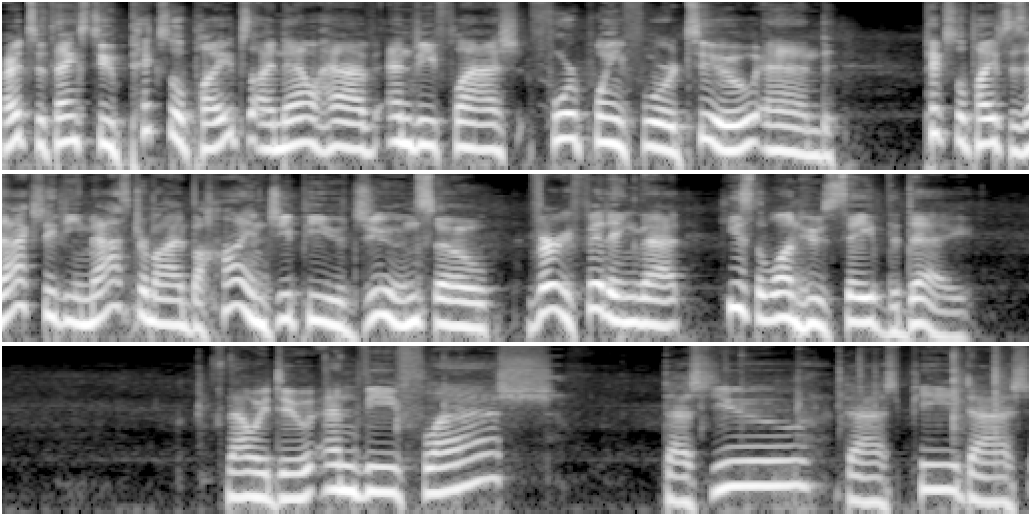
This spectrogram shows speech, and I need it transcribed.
Alright, so thanks to Pixel Pipes, I now have NV Flash 4.42, and Pixel Pipes is actually the mastermind behind GPU June, so very fitting that he's the one who saved the day. So now we do NV Flash dash U dash P dash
